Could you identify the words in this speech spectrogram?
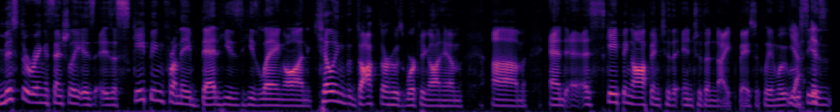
Mr. Ring essentially is is escaping from a bed he's he's laying on, killing the doctor who's working on him, um, and escaping off into the into the night basically. And we, we see it's, his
